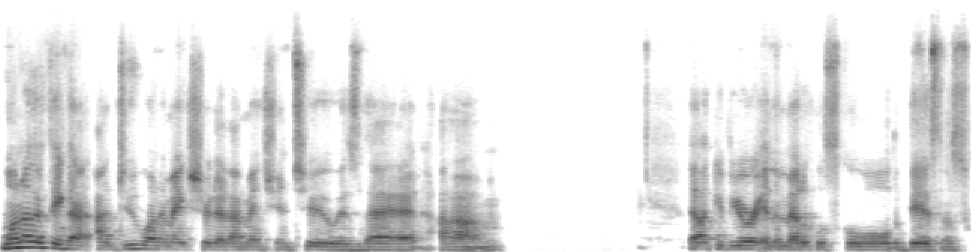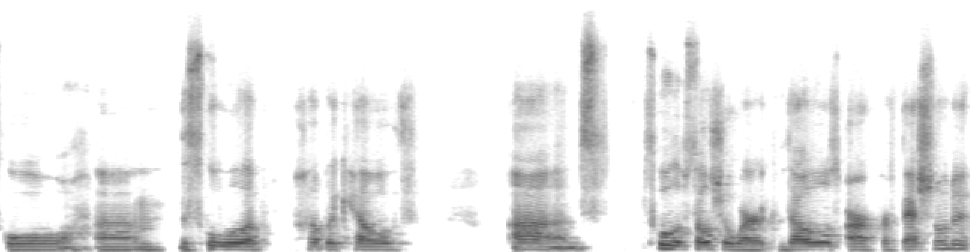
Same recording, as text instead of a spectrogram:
One other thing I, I do want to make sure that I mention too is that, um, like if you're in the medical school, the business school, um, the School of Public Health, um, School of Social Work, those are professional de-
